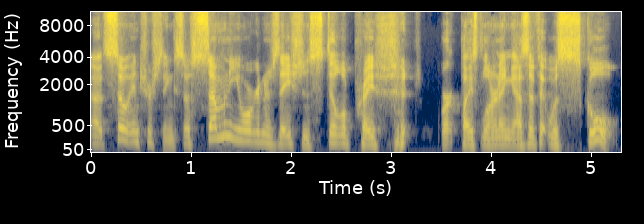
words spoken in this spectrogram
No, it's so interesting. So, so many organizations still approach workplace learning as if it was school,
